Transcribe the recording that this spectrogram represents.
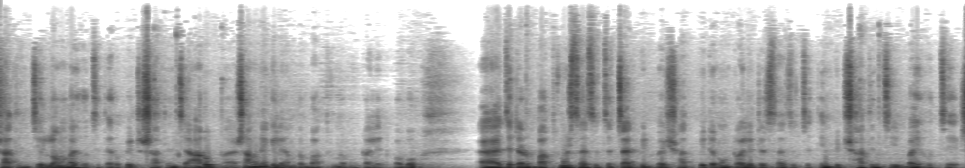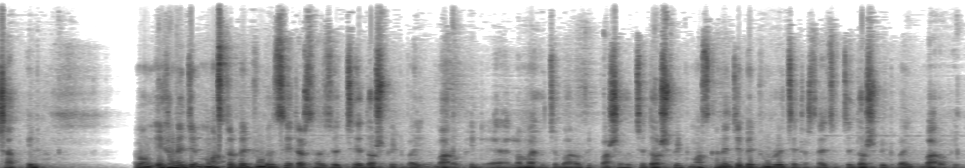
সাত ইঞ্চি লম্বায় হচ্ছে তেরো ফিট সাত ইঞ্চি। আরও সামনে গেলে আমরা বাথরুম এবং টয়লেট পাবো। যেটার বাথরুমের সাইজ হচ্ছে চার ফিট বাই সাত ফিট এবং টয়লেটের সাইজ হচ্ছে তিন ফিট সাত ইঞ্চি বাই হচ্ছে সাত ফিট এবং এখানে যে মাস্টার বেডরুম রয়েছে, এটার সাইজ হচ্ছে দশ ফিট বাই বারো ফিট লম্বায় হচ্ছে বারো ফিট পাশে হচ্ছে দশ ফিট মাঝখানে যে বেডরুম রয়েছে, এটার সাইজ হচ্ছে দশ ফিট বাই বারো ফিট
